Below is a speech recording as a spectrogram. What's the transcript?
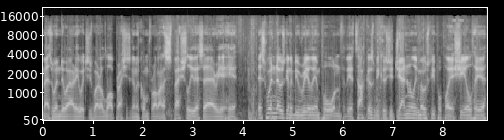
Mez window area, which is where a lot of pressure is going to come from, and especially this area here. This window is going to be really important for the attackers because you generally, most people play a shield here,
